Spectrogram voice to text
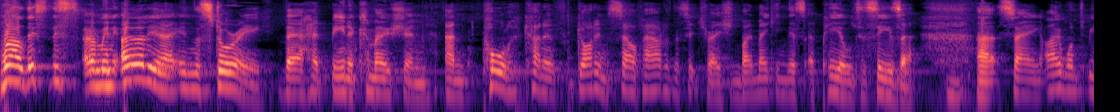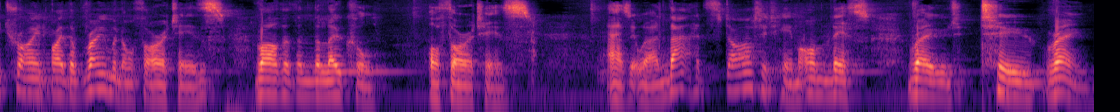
Well, this, this, I mean, earlier in the story, there had been a commotion, and Paul had kind of got himself out of the situation by making this appeal to Caesar, uh, saying, I want to be tried by the Roman authorities rather than the local authorities, as it were. And that had started him on this road to Rome.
